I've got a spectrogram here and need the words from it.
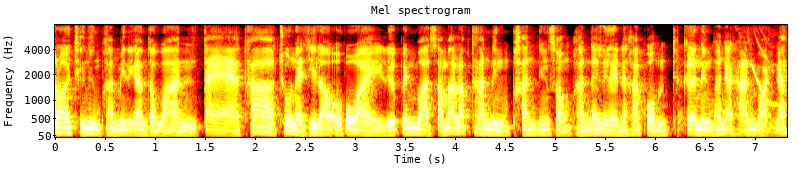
500ถึง1,000 มิลลิกรัมต่อวัน แต่ถ้าช่วงไหนที่เราป่วย หรือเป็นหวัดสามารถรับทาน1,000ถึง2,000 ได้เลยนะครับผมเกิน 1,000 อย่าทานบ่อยนะ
